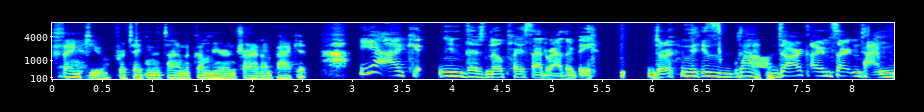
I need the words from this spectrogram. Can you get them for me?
Thank you for taking the time to come here and try and unpack it. Yeah, I, there's no place I'd rather be during these wow. dark, uncertain times.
